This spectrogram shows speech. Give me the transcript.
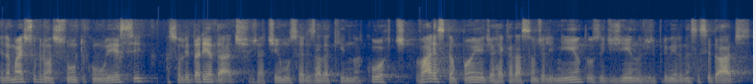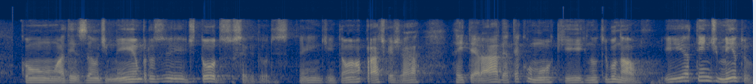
Ainda mais sobre um assunto como esse, a solidariedade. Já tínhamos realizado aqui na Corte várias campanhas de arrecadação de alimentos e de gêneros de primeira necessidade com adesão de membros e de todos os servidores, entende? Então é uma prática já reiterada e até comum aqui no tribunal. E atendimento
